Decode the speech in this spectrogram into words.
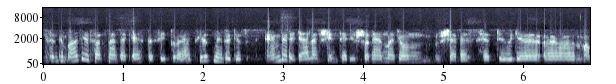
Szerintem azért használták ezt a szituációt, mert hogy az ember egy állásinterjú során nagyon sebezhető, ugye a, a,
